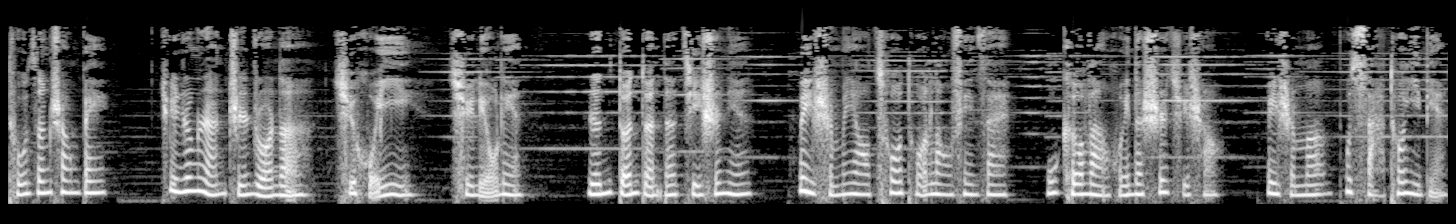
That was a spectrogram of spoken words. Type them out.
徒增伤悲，却仍然执着的去回忆、去留恋。人短短的几十年，为什么要蹉跎浪费在无可挽回的失去上？为什么不洒脱一点？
